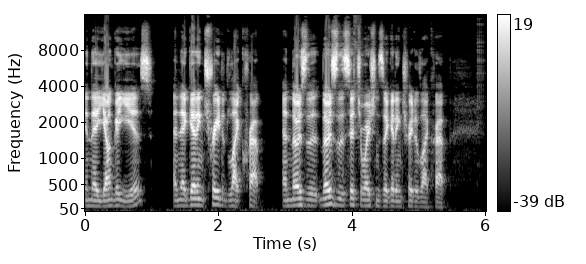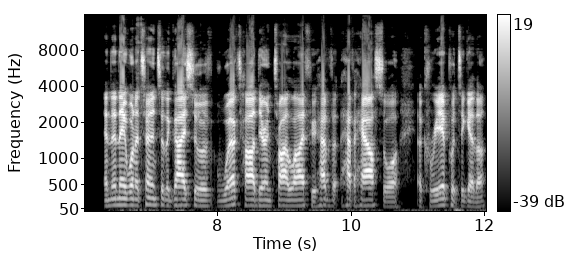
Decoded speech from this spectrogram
in their younger years and they're getting treated like crap. And those are the, those are the situations they're getting treated like crap. And then they want to turn to the guys who have worked hard their entire life, who have have a house or a career put together,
